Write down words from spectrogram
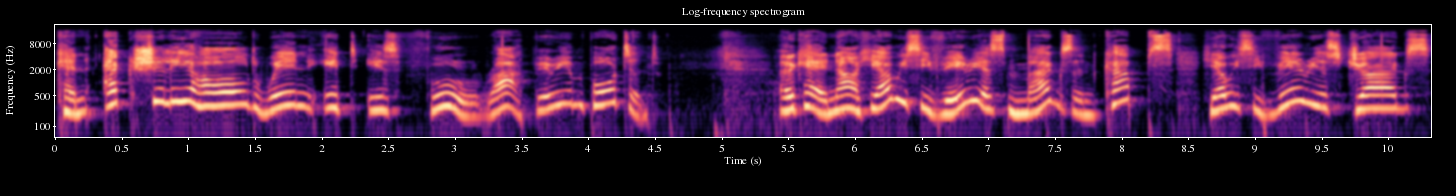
can actually hold when it is full. Right, very important. Okay, now here we see various mugs and cups. Here we see various jugs,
